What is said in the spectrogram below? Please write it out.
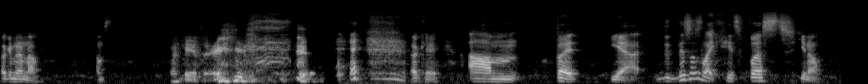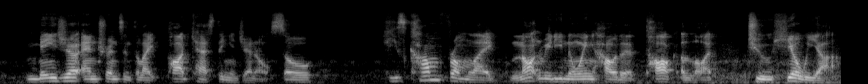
Okay, no, no. I'm... Okay, sorry. okay. Um, but yeah, th- this is like his first, you know, major entrance into like podcasting in general. So he's come from like not really knowing how to talk a lot to here we are.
